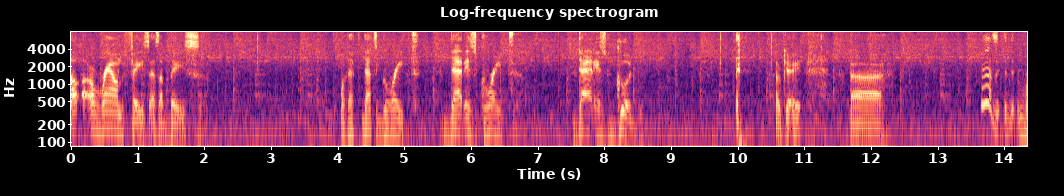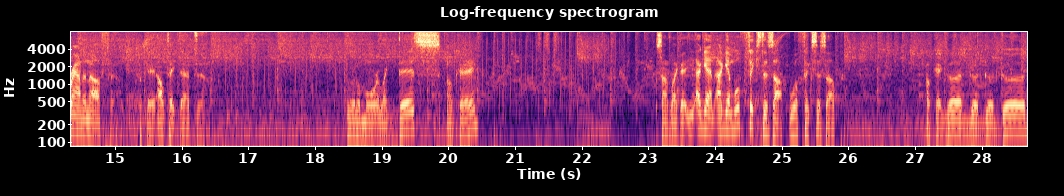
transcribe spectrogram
a, a round face as a base. Oh, that that's great. That is great. That is good. okay. Uh, that's round enough. Okay, I'll take that. A little more like this. Okay. Sounds like that. Again, again, we'll fix this up. We'll fix this up. Okay, good, good, good, good.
